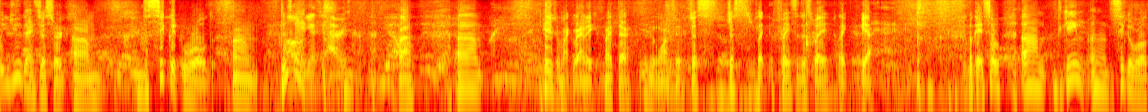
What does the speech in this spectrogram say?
you guys just heard um, the Secret World. Um, this Oh game. yes, yeah, I already signed up for that. Wow. Um, here's your mic, Randy, right there, if you want to. Just, just like face it this way, like yeah. Okay, so um, the game, uh, the Secret World,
